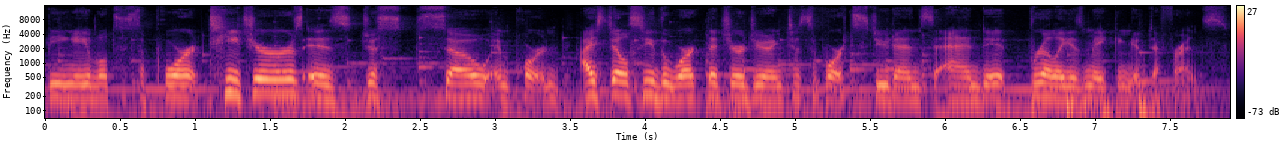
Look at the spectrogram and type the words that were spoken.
Being able to support teachers is just so important. I still see the work that you're doing to support students and it really is making a difference.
